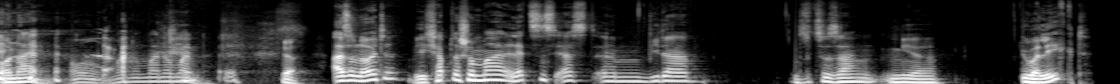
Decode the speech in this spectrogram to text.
Oh nein. Oh Mann, oh Mann, oh Mann. Ja. Also Leute, ich habe das schon mal letztens erst ähm, wieder sozusagen mir überlegt.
